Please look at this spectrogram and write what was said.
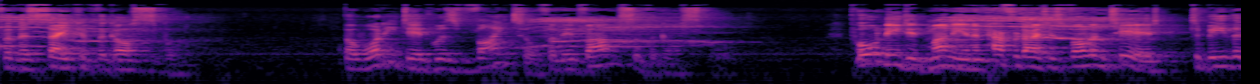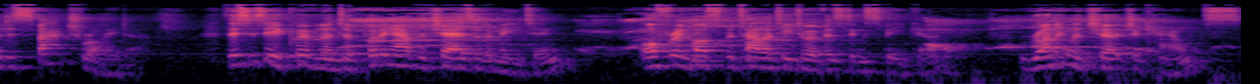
for the sake of the gospel. But what he did was vital for the advance of the gospel. Paul needed money, and Epaphroditus volunteered to be the dispatch rider. This is the equivalent of putting out the chairs at a meeting, offering hospitality to a visiting speaker, running the church accounts,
